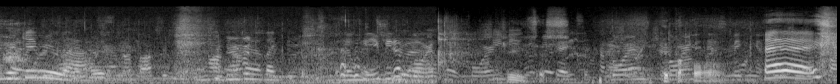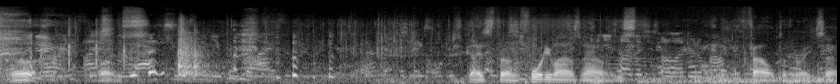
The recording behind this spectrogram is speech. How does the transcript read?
Hit the Lauren ball. is making a hey. Oh, Lauren. I'm the last person you. This guy's throwing 40 miles an hour. He's that she's to do it tomorrow. foul to the right side.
